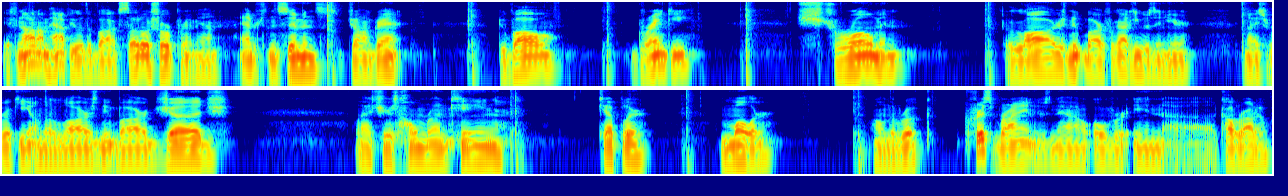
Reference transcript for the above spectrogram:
If not, I'm happy with the box. Soto short print, man. Anderson Simmons, John Grant, Duvall, Granky, Stroman, Lars Nootbaar. Forgot he was in here. Nice rookie on the Lars Nootbaar. Judge. Last year's home run king. Kepler. Muller on the rook. Kris Bryant, who's now over in uh, Colorado.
